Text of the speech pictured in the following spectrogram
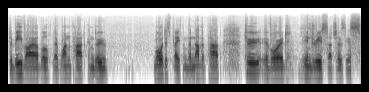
to be viable, that one part can do more displacement than another part to avoid injuries such as this.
